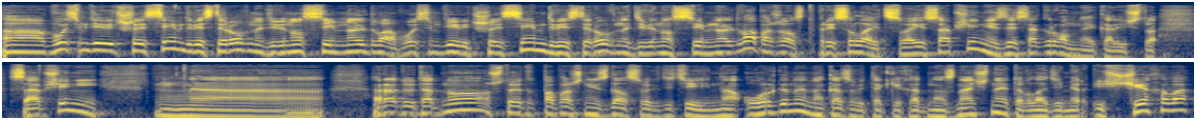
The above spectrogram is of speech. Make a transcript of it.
8 9 6 7 200 ровно 9702. 8 9 6 7 200 ровно 9702. Пожалуйста, присылайте свои сообщения. Здесь огромное количество сообщений Э, радует одно, что этот папаш не сдал своих детей на органы. Наказывать таких однозначно. Это Владимир из Чехова.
